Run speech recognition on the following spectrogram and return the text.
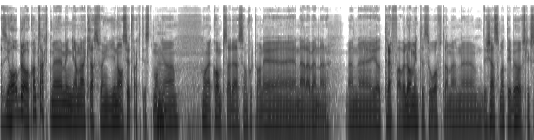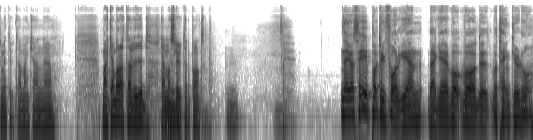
Alltså jag har bra kontakt med min gamla klass från gymnasiet faktiskt. Många, mm. många kompisar där som fortfarande är nära vänner. Men eh, jag träffar väl dem inte så ofta men eh, det känns som att det behövs liksom inte utan man kan, man kan bara ta vid där man mm. slutade på något sätt. Mm. När jag säger Patrik Fahlgren, Dagge, vad, vad, vad tänker du då?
